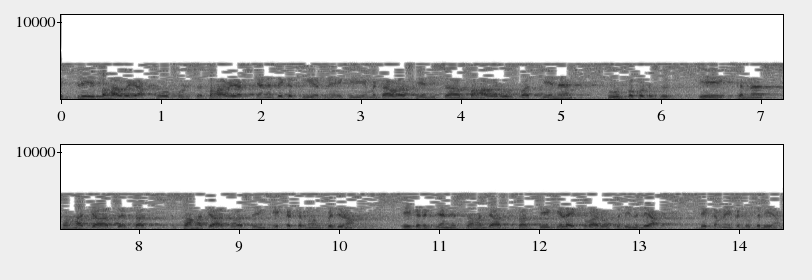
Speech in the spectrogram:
ස්ත්‍රී භාවයක් හෝ පුරුෂ භාවයක් යන දෙක තීරණය කිරීමට අවශ්‍ය නිසා භාව රූපත් කියන රූප කොටස ඒකම සහජාත සහජාත වශයෙන් එකටම උපදිනවා. ඒකට කියන්නේ සහජාත ප්‍රත්‍ය කියලා එකවර උපදින දෙයක්. දෙකම එකට උපදිනවා.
